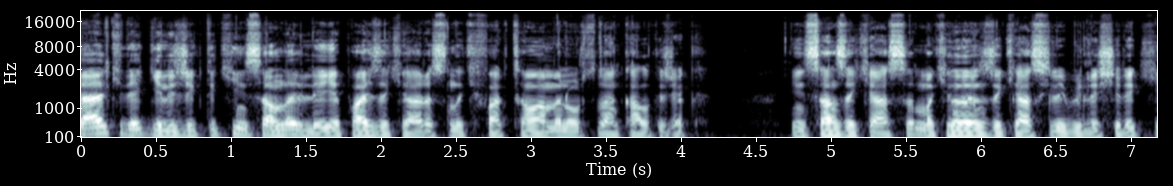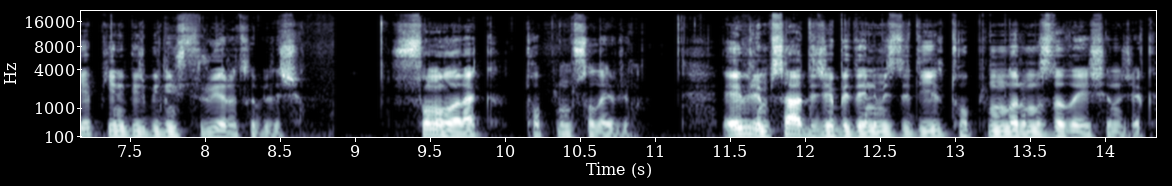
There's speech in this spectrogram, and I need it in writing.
Belki de gelecekteki insanlar ile yapay zeka arasındaki fark tamamen ortadan kalkacak. İnsan zekası makinelerin zekası ile birleşerek yepyeni bir bilinç türü yaratabilir. Son olarak toplumsal evrim. Evrim sadece bedenimizde değil toplumlarımızda da yaşanacak.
